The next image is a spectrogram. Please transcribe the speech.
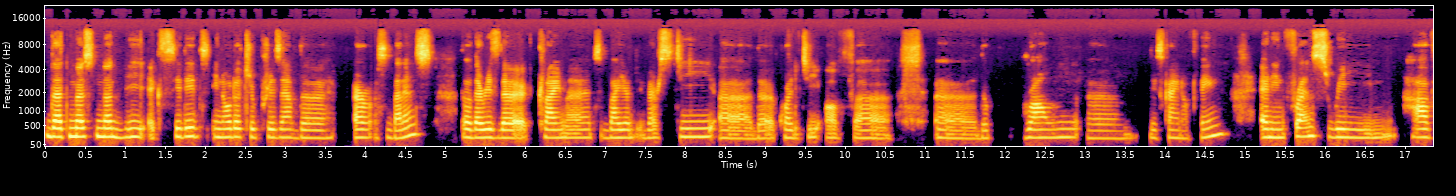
that must not be exceeded in order to preserve the Earth's balance. So there is the climate, biodiversity, uh, the quality of uh, uh the ground, um, this kind of thing. And in France, we have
